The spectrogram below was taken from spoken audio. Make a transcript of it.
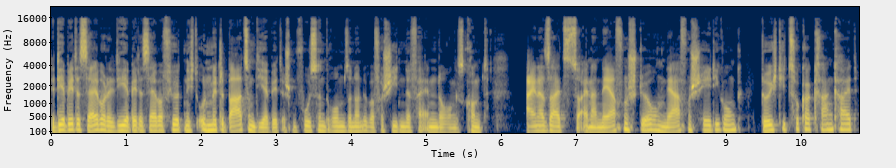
Der Diabetes selber oder der Diabetes selber führt nicht unmittelbar zum diabetischen Fußsyndrom, sondern über verschiedene Veränderungen. Es kommt einerseits zu einer Nervenstörung, Nervenschädigung, durch die Zuckerkrankheit,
